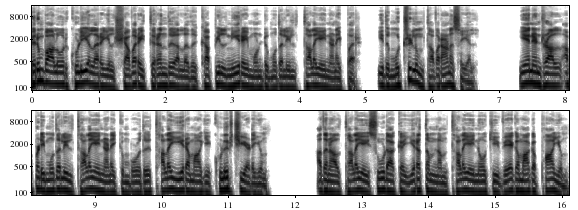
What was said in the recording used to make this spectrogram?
பெரும்பாலோர் குளியலறையில் ஷவரை திறந்து அல்லது கப்பில் நீரை மொண்டு முதலில் தலையை நனைப்பர். இது முற்றிலும் தவறான செயல். ஏனென்றால் அப்படி முதலில் தலையை நனைக்கும்போது தலை ஈரமாகி குளிர்ச்சியடையும். அதனால் தலையை சூடாக்க இரத்தம் நம் தலையை நோக்கி வேகமாக பாயும்.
